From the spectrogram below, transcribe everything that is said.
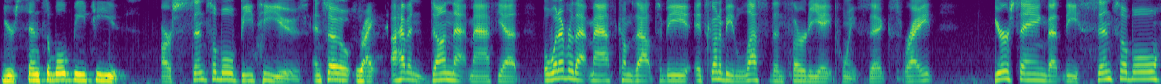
your sensible BTUs. Are sensible BTUs. And so Right. I haven't done that math yet, but whatever that math comes out to be, it's going to be less than 38.6, right? You're saying that the sensible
